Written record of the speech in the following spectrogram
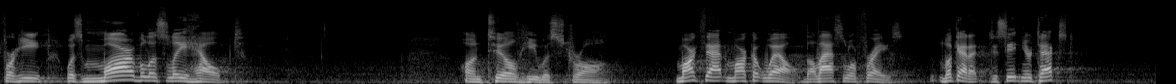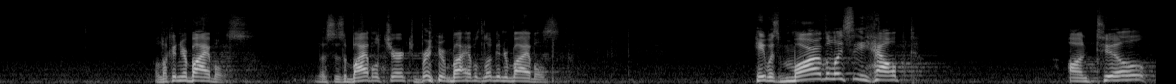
for he was marvelously helped until he was strong. Mark that and mark it well, the last little phrase. Look at it. Do you see it in your text? Look in your Bibles. This is a Bible church. Bring your Bibles, look in your Bibles. He was marvelously helped until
